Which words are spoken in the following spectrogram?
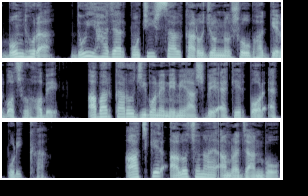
বন্ধুরা, দুই হাজার পঁচিশ সাল কারও জন্য সৌভাগ্যের বছর হবে, আবার কারও জীবনে নেমে আসবে একের পর এক পরীক্ষা। আজকের আলোচনায় আমরা জানব,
